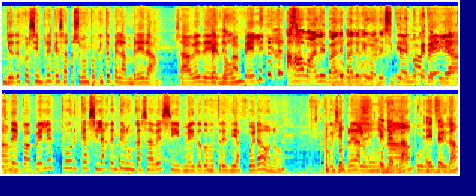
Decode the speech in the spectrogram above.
Yo dejo siempre que se asome un poquito pelambrera, ¿sabe? De, papeles. Ah, vale, vale, Ah, vale. Digo, a ver si de tenemos que papeles, depilar. de papeles porque así la gente nunca sabe si me he ido dos o tres días fuera o no. Porque siempre hay alguna Es verdad, es verdad,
